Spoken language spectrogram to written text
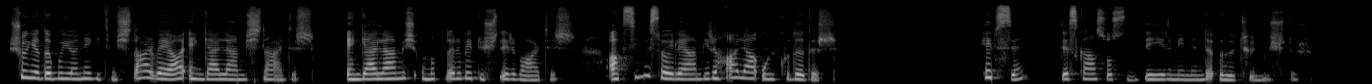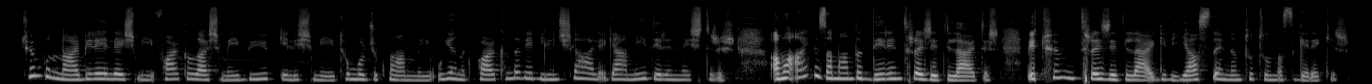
Şu ya da bu yöne gitmişler veya engellenmişlerdir. Engellenmiş umutları ve düşleri vardır. Aksini söyleyen biri hala uykudadır. Hepsi Descansos değirmeninde öğütülmüştür. Tüm bunlar bireyleşmeyi, farklılaşmayı, büyüyüp gelişmeyi, tomurcuklanmayı, uyanık, farkında ve bilinçli hale gelmeyi derinleştirir. Ama aynı zamanda derin trajedilerdir ve tüm trajediler gibi yaslarının tutulması gerekir.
